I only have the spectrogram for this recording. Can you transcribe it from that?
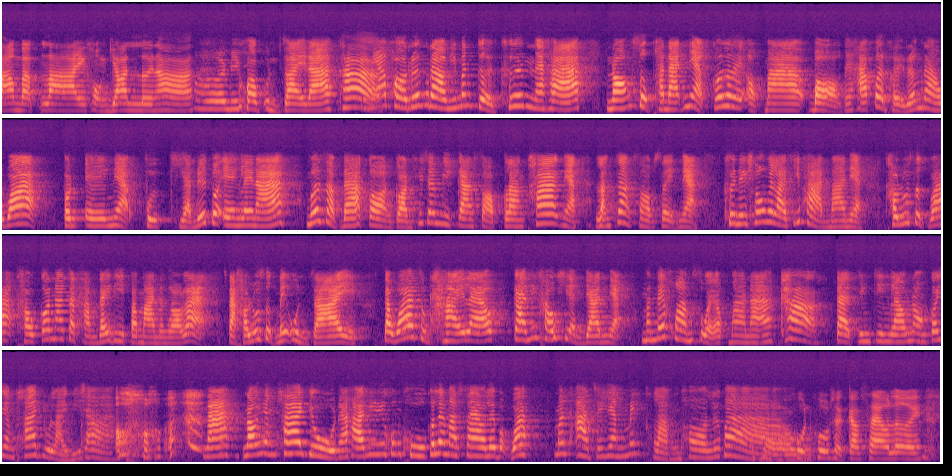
ตามแบบลายของยันเลยนะคะเออมีความอุ่นใจนะค่ะทีเนี้ยพอเรื่องราวนี้มันเกิดขึ้นนะคะ น้องสุพนัทเนี่ยก็เลยออกมาบอกนะคะ เปิดเผยเรื่องราวว่าตนเองเนี่ยฝึกเขียนด้วยตัวเองเลยนะ เมื่อสัปดาห์ก่อนก่อนที่จะมีการสอบกลางภาคเนี่ยหลังจากสอบเสร็จเนี่ยคือในช่วงเวลาที่ผ่านมาเนี่ยเขารู้สึกว่าเขาก็น่าจะทำได้ดีประมาณหนึ่งแล้วแหละ แต่เขารู้สึกไม่อุ่นใจ แต่ว่าสุดท้ายแล้วการที่เขาเขียนยันเนี่ยมันได้ความสวยออกมานะค่ะ แต่จริงๆแล้วน้องก็ยังพลาดอยู่หลายวิชาโอ้นะ น้องยังพลาดอยู่นะคะทีนี้คุณครูก็เลยมาแซวเลยบอกว่า มันอาจจะยังไม่ขลังพอหรือเปล่าโหคุณครูถึงกับแซวเลย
